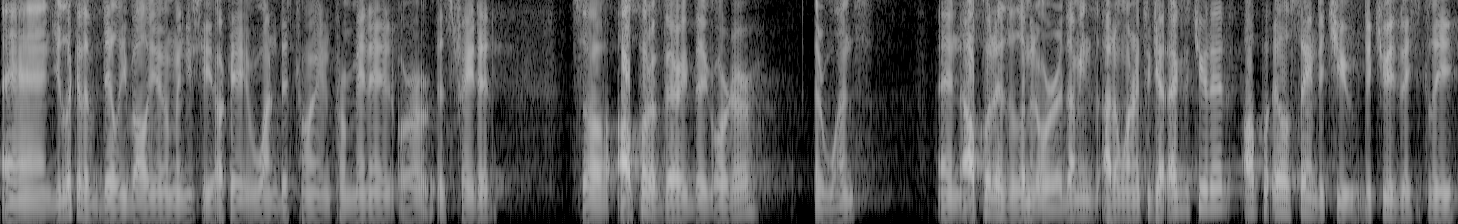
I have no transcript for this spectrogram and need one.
and you look at the daily volume and you see, okay, one Bitcoin per minute or is traded. So I'll put a very big order at once, and I'll put it as a limit order. That means I don't want it to get executed. I'll put, it'll stay in the queue. The queue is basically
